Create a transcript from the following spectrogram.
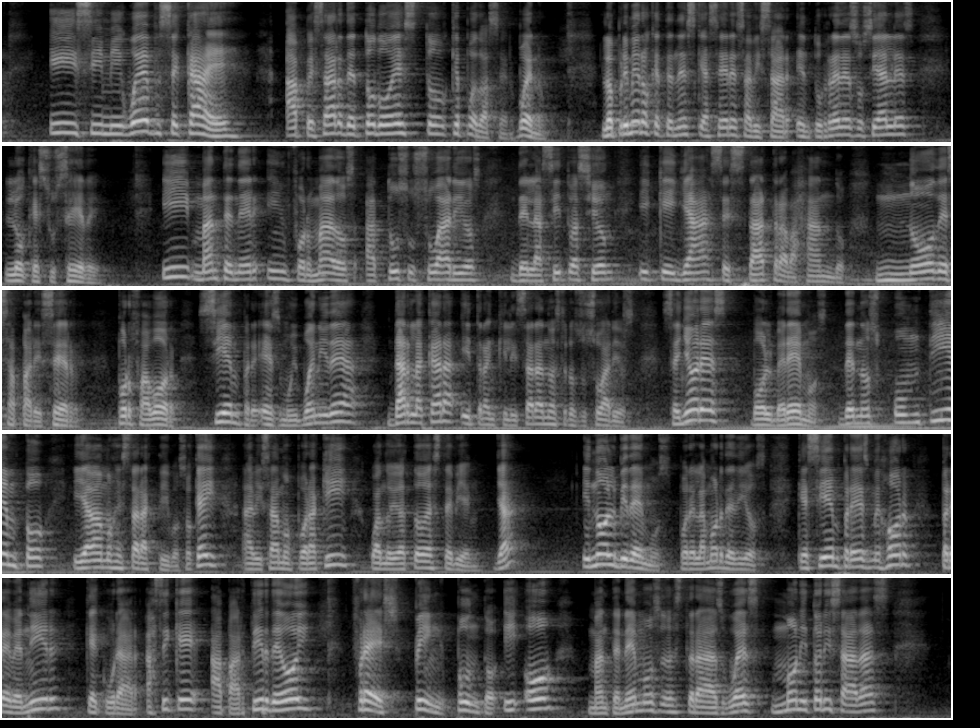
y si mi web se cae, a pesar de todo esto, ¿qué puedo hacer? Bueno, lo primero que tenés que hacer es avisar en tus redes sociales lo que sucede y mantener informados a tus usuarios de la situación y que ya se está trabajando. No desaparecer por favor, siempre es muy buena idea dar la cara y tranquilizar a nuestros usuarios. Señores, volveremos. Denos un tiempo y ya vamos a estar activos, ¿ok? Avisamos por aquí cuando ya todo esté bien, ¿ya? Y no olvidemos, por el amor de Dios, que siempre es mejor prevenir que curar. Así que a partir de hoy, freshping.io mantenemos nuestras webs monitorizadas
